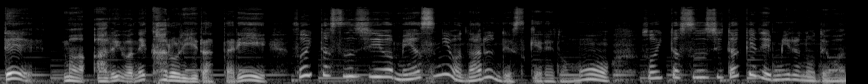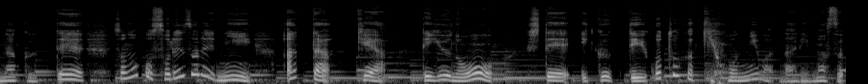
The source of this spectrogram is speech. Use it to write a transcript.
で、まあ、あるいはねカロリーだったりそういった数字は目安にはなるんですけれどもそういった数字だけで見るのではなくてその子それぞれに合ったケアっていうのをしていくっていうことが基本にはなります。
